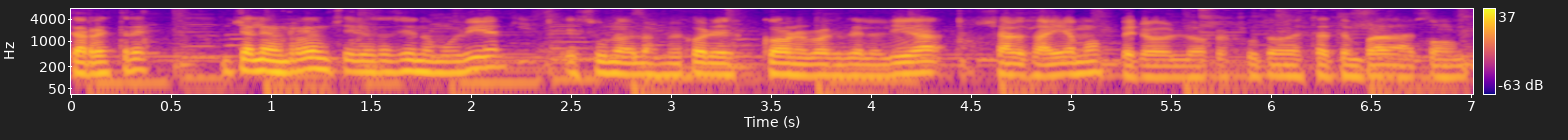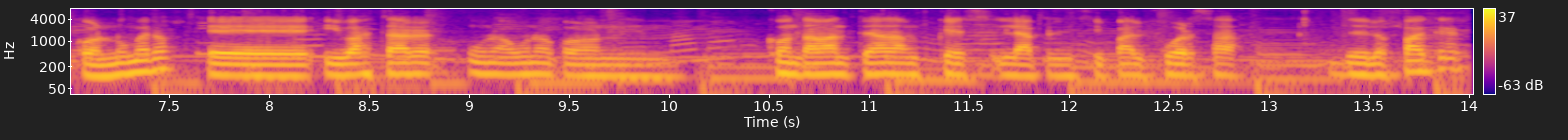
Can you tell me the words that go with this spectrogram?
terrestre. Jalen Ramsey lo está haciendo muy bien, es uno de los mejores cornerbacks de la liga, ya lo sabíamos, pero lo refutó esta temporada con, números. Eh, y va a estar uno a uno con, con Davante Adams, que es la principal fuerza de los Packers.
